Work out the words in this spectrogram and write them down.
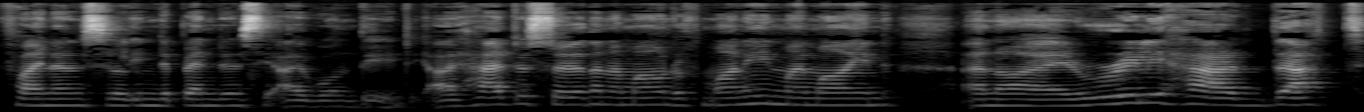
financial independence I wanted. I had a certain amount of money in my mind, and I really had that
